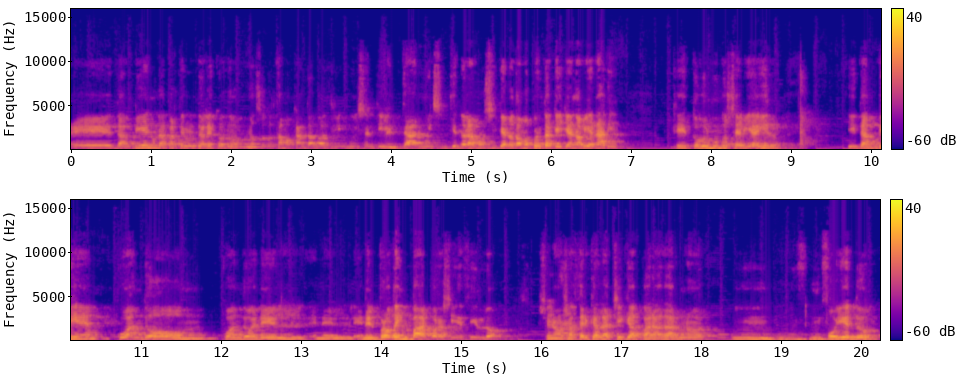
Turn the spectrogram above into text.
Eh, también una parte brutal es cuando nosotros estamos cantando así muy sentimental, muy sintiendo la música nos damos cuenta que ya no había nadie, que todo el mundo se había ido. Y también cuando, cuando en, el, en, el, en el protein bar, por así decirlo, se nos acercan las chicas para darnos un, un, folleto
